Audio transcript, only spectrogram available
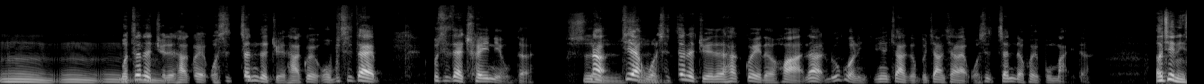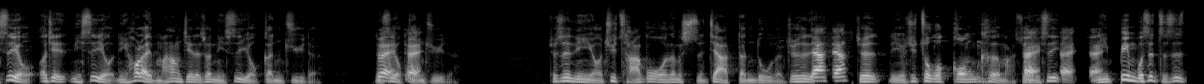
嗯嗯嗯，嗯我真的觉得它贵，嗯、我是真的觉得它贵，我不是在不是在吹牛的。是，那既然我是真的觉得它贵的话，那如果你今天价格不降下来，我是真的会不买的。而且你是有，而且你是有，你后来马上接的时候你是有根据的，你是有根据的，就是你有去查过那个实价登录的，就是就是你有去做过功课嘛，所以你是你并不是只是。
